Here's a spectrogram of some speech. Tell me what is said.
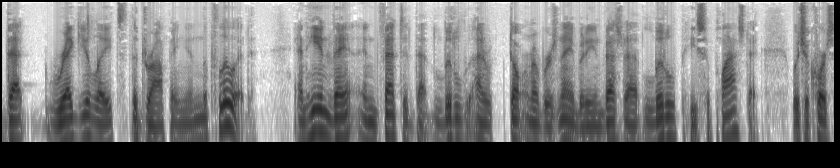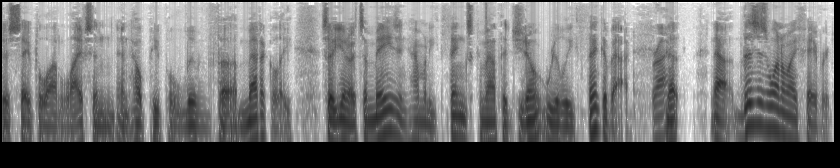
that regulates the dropping in the fluid. And he inve- invented that little, I don't remember his name, but he invented that little piece of plastic, which of course has saved a lot of lives and, and helped people live uh, medically. So, you know, it's amazing how many things come out that you don't really think about. Right. Now, now this is one of my favorite.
